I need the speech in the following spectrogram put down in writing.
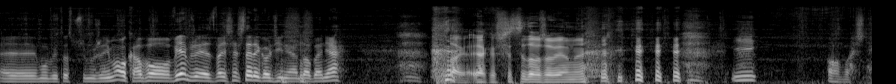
e, mówię to z przymrużeniem oka, bo wiem, że jest 24 godziny na dobę, nie? Tak, jak już wszyscy dobrze wiemy. I o właśnie.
